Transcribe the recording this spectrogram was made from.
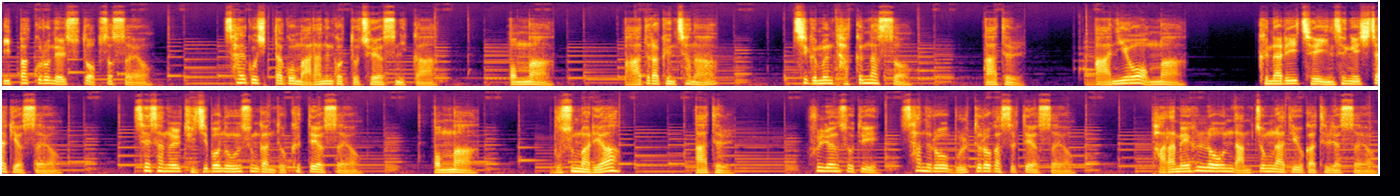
입 밖으로 낼 수도 없었어요. 살고 싶다고 말하는 것도 죄였으니까. 엄마, 아들아 괜찮아. 지금은 다 끝났어. 아들, 아니요 엄마. 그날이 제 인생의 시작이었어요. 세상을 뒤집어 놓은 순간도 그때였어요. 엄마, 무슨 말이야? 아들. 훈련소 뒤 산으로 물 들어 갔을 때였어요. 바람에 흘러온 남쪽 라디오가 들렸어요.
